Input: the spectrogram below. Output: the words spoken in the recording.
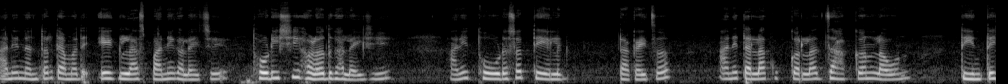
आणि नंतर त्यामध्ये एक ग्लास पाणी घालायचे थोडीशी हळद घालायची आणि थोडंसं तेल टाकायचं आणि त्याला कुकरला झाकण लावून तीन ते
